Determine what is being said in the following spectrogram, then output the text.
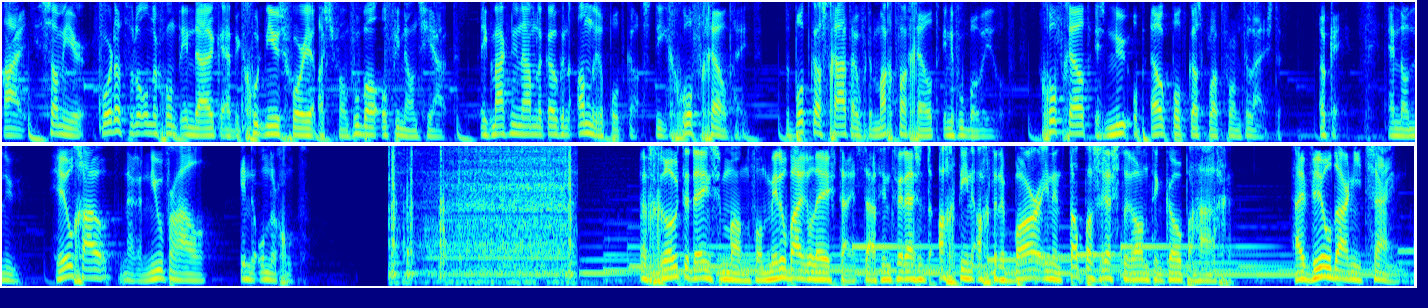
Hi, Sam hier. Voordat we de ondergrond induiken heb ik goed nieuws voor je als je van voetbal of financiën houdt. Ik maak nu namelijk ook een andere podcast die Grof Geld heet. De podcast gaat over de macht van geld in de voetbalwereld. Grof Geld is nu op elk podcastplatform te luisteren. Oké, en dan nu. Heel gauw naar een nieuw verhaal in de ondergrond. Een grote Deense man van middelbare leeftijd staat in 2018 achter de bar in een tapasrestaurant in Kopenhagen. Hij wil daar niet zijn.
